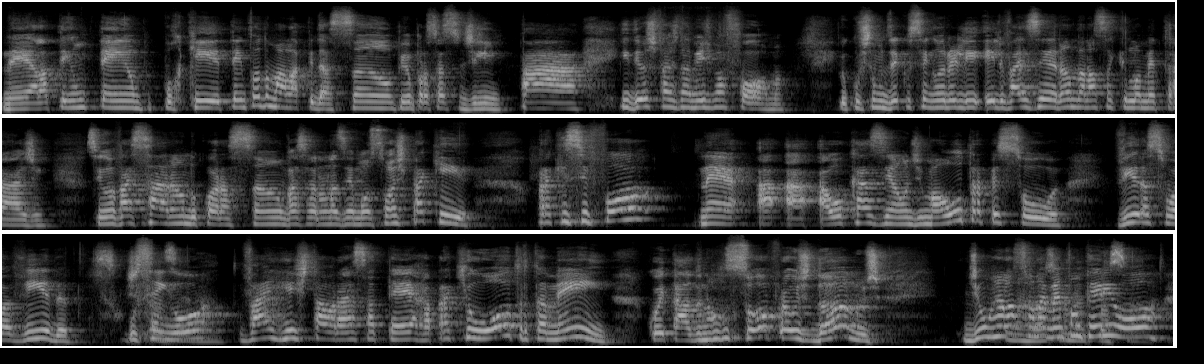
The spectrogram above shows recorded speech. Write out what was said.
né? Ela tem um tempo, porque tem toda uma lapidação, tem o um processo de limpar, e Deus faz da mesma forma. Eu costumo dizer que o Senhor, ele, ele vai zerando a nossa quilometragem. O Senhor vai sarando o coração, vai sarando as emoções, para quê? Para que se for, né, a, a, a ocasião de uma outra pessoa vir a sua vida, o Senhor vai restaurar essa terra para que o outro também, coitado, não sofra os danos de um relacionamento, um relacionamento anterior. Passado.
